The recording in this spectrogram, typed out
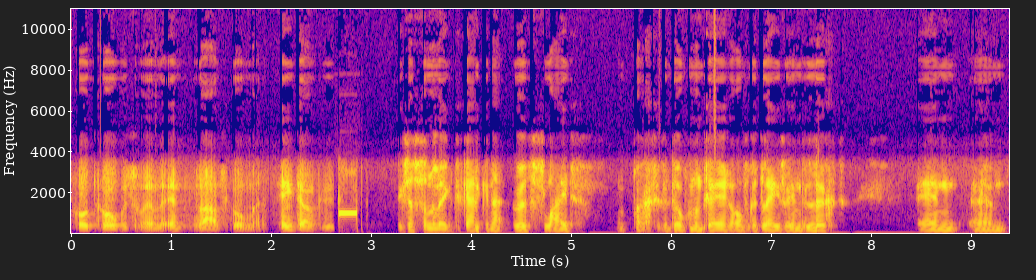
goedkopers voor in, in plaats komen. Ik dank u. Ik zat van de week te kijken naar Earthflight. Een prachtige documentaire over het leven in de lucht. En um,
